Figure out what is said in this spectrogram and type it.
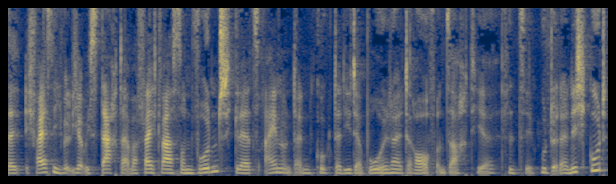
also ich weiß nicht wirklich, ob ich es dachte, aber vielleicht war es so ein Wunsch. Ich gehe da jetzt rein und dann guckt der Dieter Bohlen halt drauf und sagt hier, findest du gut oder nicht gut?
